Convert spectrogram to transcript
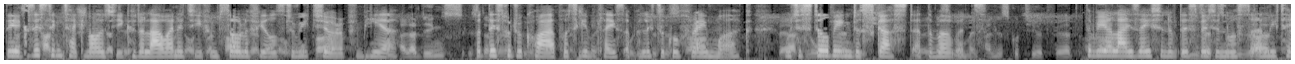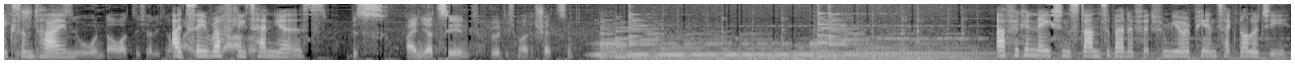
The existing technology could allow energy from solar fields to reach Europe from here, but this would require putting in place a political framework, which is still being discussed at the moment. The realization of this vision will certainly take some time. I'd say roughly 10 years. Bis ein Jahrzehnt, würde ich mal schätzen. African nations stand to benefit from European technology,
